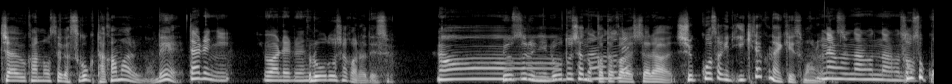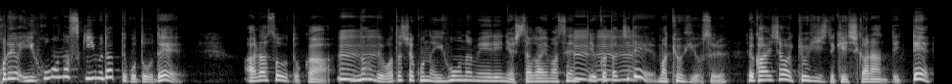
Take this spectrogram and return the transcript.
ちゃう可能性がすごく高まるので誰に言われるん労働者からですよ。要するに労働者の方からしたら出向先に行きたくないケースもあるんですよ。なるほどなるほどなるほど。そうするとこれは違法なスキームだってことで争うとか、うんうん。なので私はこんな違法な命令には従いませんっていう形で、まあ、拒否をする。で会社は拒否してけしからんって言って、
